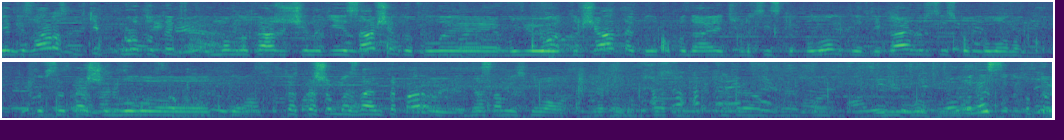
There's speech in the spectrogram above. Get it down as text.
як, і зараз, такий прототип, умовно кажучи, Надії Савченко, коли воюють дівчата, коли попадають в російський полон, коли втікають з російського полону. Тобто все те, що було, те, що ми знаємо тепер, не саме існувало. Ну, вони, тобто,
